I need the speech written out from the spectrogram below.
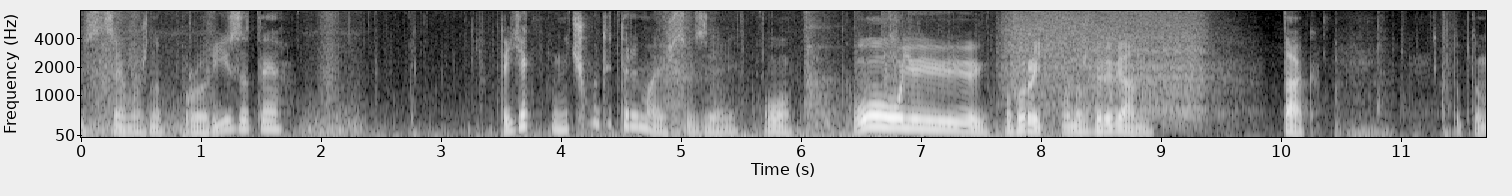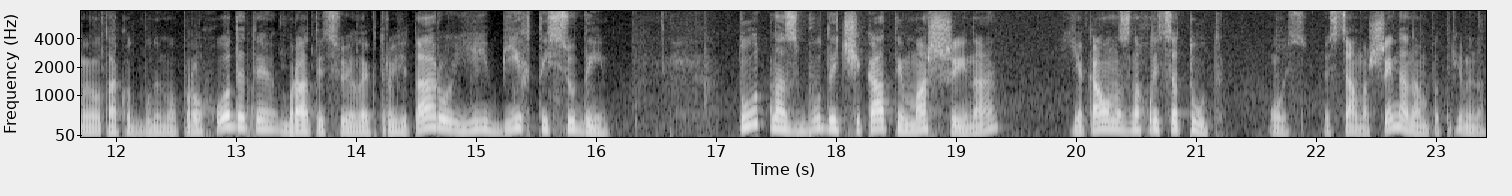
Ось це можна прорізати. Та як. На чому ти тримаєшся взагалі? О! Ой-ой-ой! Горить, воно ж дерев'яне. Так. Тобто ми отак от будемо проходити, брати цю електрогітару і бігти сюди. Тут нас буде чекати машина, яка у нас знаходиться тут. Ось, ось ця машина нам потрібна.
